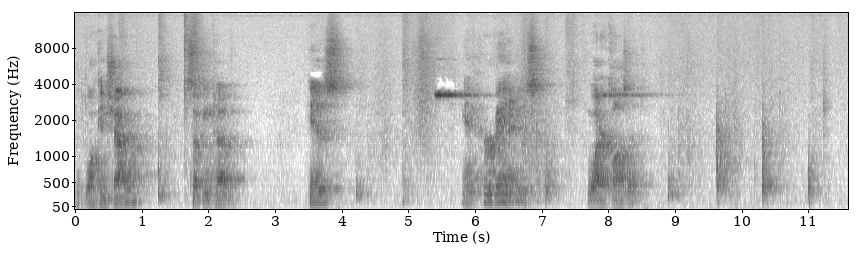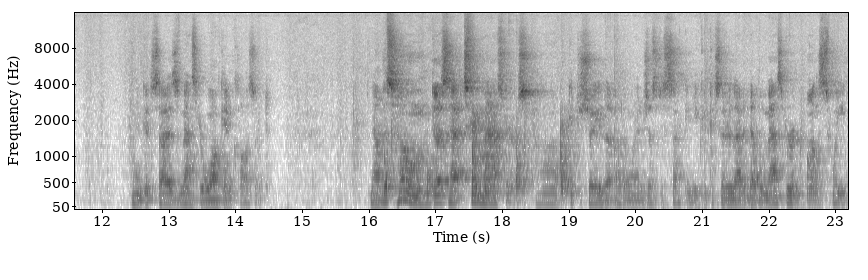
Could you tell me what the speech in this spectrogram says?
with walk-in shower, soaking tub, his and her vanities, water closet, and a good sized master walk-in closet. Now this home does have two masters. Uh, I'll get to show you the other one in just a second. You could consider that a double master and ensuite.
